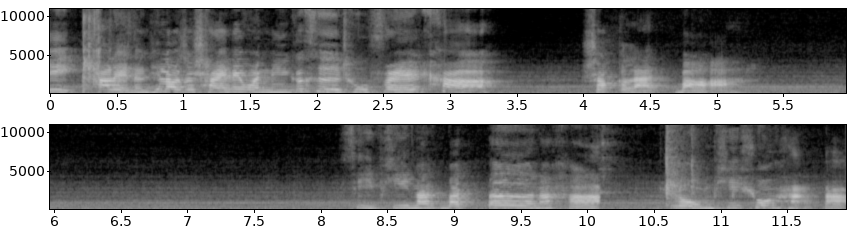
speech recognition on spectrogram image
อีกพาเลตหนึ่งที่เราจะใช้ในวันนี้ก็คือ Too Faced ค่ะ ช็อกโกแลตบาร์สีพีนัทบัตเตอร์นะคะ ลงที่ช่วงหางตา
